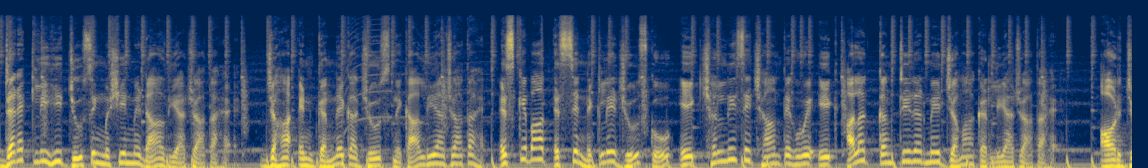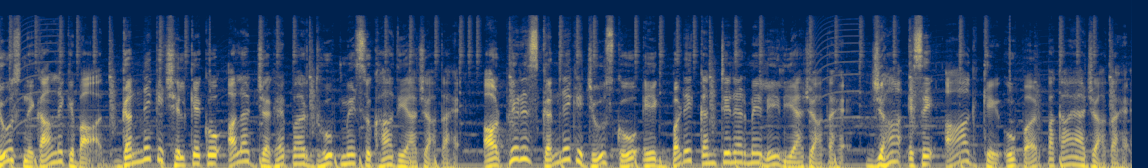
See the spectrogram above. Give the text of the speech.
डायरेक्टली ही जूसिंग मशीन में डाल दिया जाता है, जहाँ इन गन्ने का जूस निकाल लिया जाता है। इसके बाद इससे निकले जूस को एक छलनी से छानते हुए एक अलग कंटेनर में जमा कर लिया जाता है। और जूस निकालने के बाद गन्ने के छिलके को अलग जगह पर धूप में सुखा दिया जाता है और फिर इस गन्ने के जूस को एक बड़े कंटेनर में ले लिया जाता है, जहाँ इसे आग के ऊपर पकाया जाता है।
